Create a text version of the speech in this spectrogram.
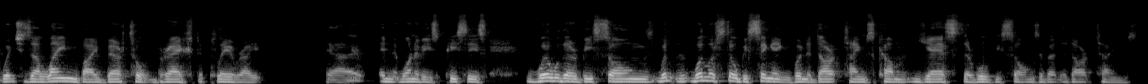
which is a line by Bertolt Brecht, the playwright, uh, in one of his pieces. Will there be songs? Will, will there still be singing when the dark times come? Yes, there will be songs about the dark times.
